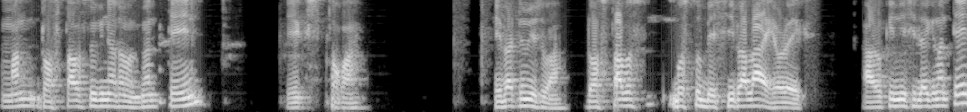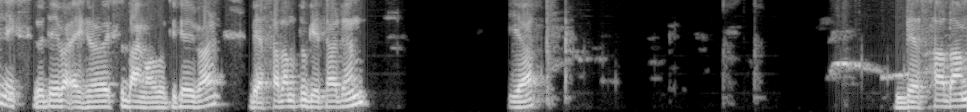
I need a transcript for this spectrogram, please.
সমান দহটা বস্তু কিনা দাম কিমান টেন এক্স টকা। এইবাৰ তুমি চোৱা দহটা বস্তু বেছি পালা এঘাৰ এক্স আৰু কিনিছিলে কিমান? টেন এক্স গতিকে এইবাৰ এঘাৰ এক্স ডাঙৰ। গতিকে এইবাৰ বেচা দামটো গ্ৰেটাৰ দেন ইয়াত। বেচা দাম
